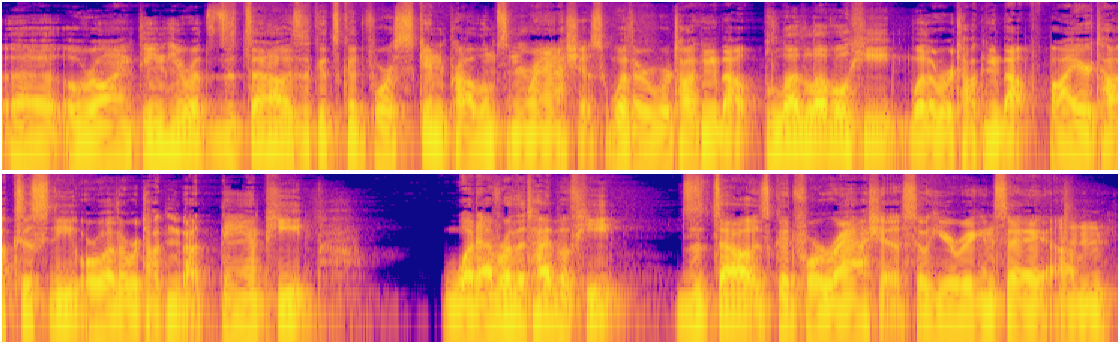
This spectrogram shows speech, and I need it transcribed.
uh, overlying theme here with Zicao is it's good for skin problems and rashes. Whether we're talking about blood level heat, whether we're talking about fire toxicity, or whether we're talking about damp heat, whatever the type of heat, Zicao is good for rashes. So, here we can say um,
